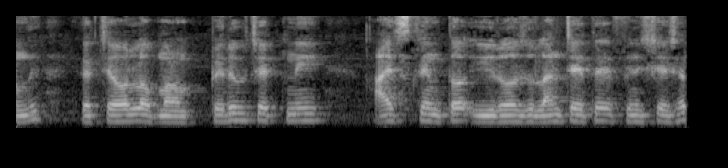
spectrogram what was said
ఉంది. ఇక చివరిలో మనం పెరుగు చట్నీ ఐస్ క్రీమ్తో ఈరోజు లంచ్ అయితే ఫినిష్ చేసాం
